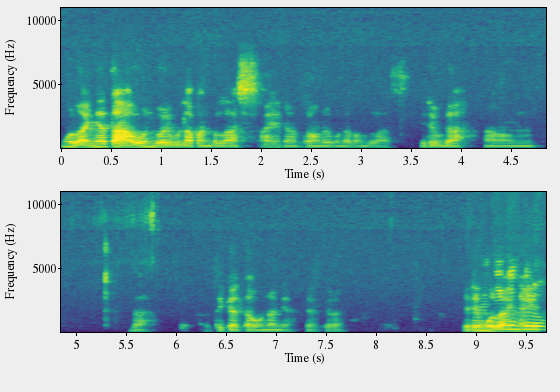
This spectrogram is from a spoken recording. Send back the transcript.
mulainya tahun 2018 akhir tahun 2018 jadi udah um, udah tiga tahunan ya kira-kira jadi Berarti mulainya itu belum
